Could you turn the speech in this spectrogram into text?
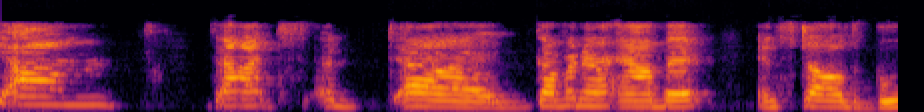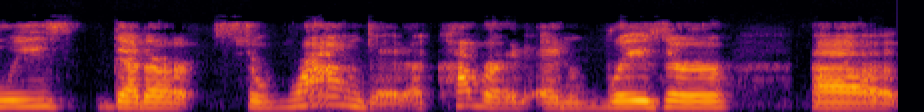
the um that uh, uh, Governor Abbott installed buoys that are surrounded, are covered in razor uh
